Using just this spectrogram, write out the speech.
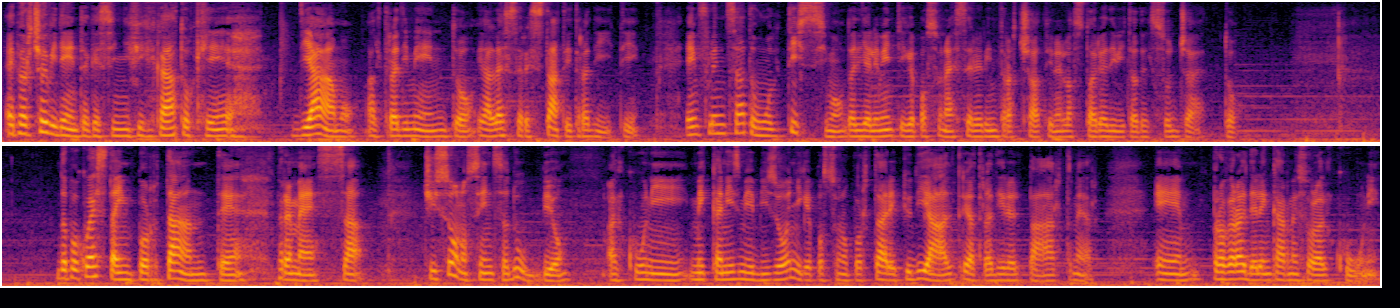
È perciò evidente che il significato che diamo al tradimento e all'essere stati traditi è influenzato moltissimo dagli elementi che possono essere rintracciati nella storia di vita del soggetto. Dopo questa importante premessa, ci sono senza dubbio alcuni meccanismi e bisogni che possono portare più di altri a tradire il partner e proverò ad elencarne solo alcuni.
